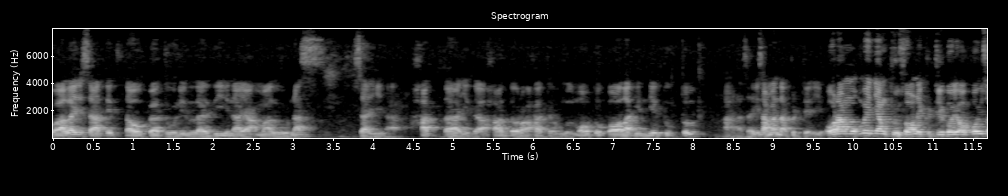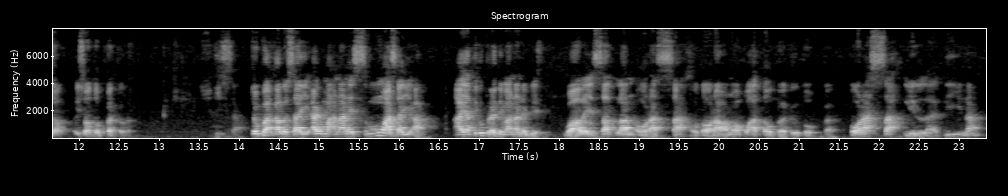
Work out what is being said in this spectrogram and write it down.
walai satit taubatu lil ladzina ya'malunas sayyah hatta idza hadara ahadahumul mautu qala inni tubtul ana. Saiki sampean tak bedheki. Orang mukmin yang dosane gede kaya apa iso iso tobat ora? Bisa. Coba kalau saya maknanya semua saya Ayat itu berarti maknanya bis. Walaisat lan orasa atau ora ono apa atau batu tobat. Orasa lilladina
